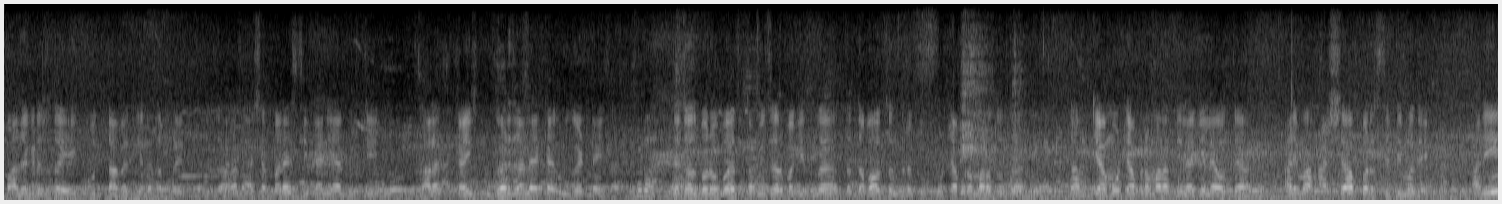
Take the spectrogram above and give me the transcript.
माझ्याकडे सुद्धा एक बूथ ताब्यात घेण्याचा प्रयत्न झाला अशा बऱ्याच ठिकाणी या गोष्टी झाल्यात. काही उघड झाल्या काही उघड नाही झाल्या त्याच्याचबरोबर तुम्ही जर बघितलं तर दबाव तंत्र खूप मोठ्या प्रमाणात होतं. धमक्या मोठ्या प्रमाणात दिल्या गेल्या होत्या. आणि मग अशा परिस्थितीमध्ये आणि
